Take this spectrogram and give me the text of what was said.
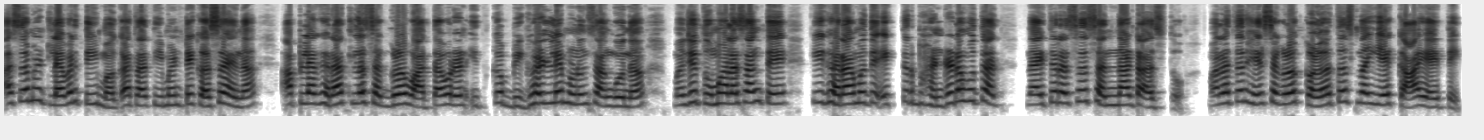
असं म्हटल्यावरती मग आता ती म्हणते कसं आहे ना आपल्या घरातलं सगळं वातावरण इतकं बिघडले म्हणून सांगू ना. म्हणजे तुम्हाला सांगते की घरामध्ये एकतर भांडणं होतात नाहीतर असं सन्नाटा असतो. मला तर हे सगळं कळतच नाहीये काय आहे ते.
